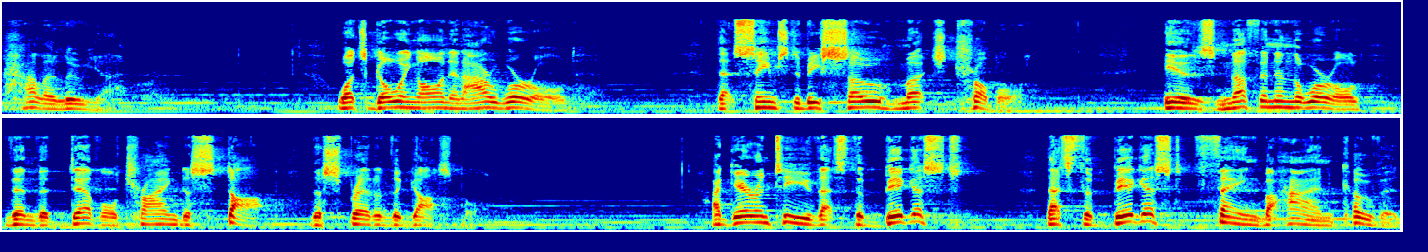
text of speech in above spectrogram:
Hallelujah. What's going on in our world that seems to be so much trouble is nothing in the world than the devil trying to stop the spread of the gospel. I guarantee you that's the biggest that's the biggest thing behind COVID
